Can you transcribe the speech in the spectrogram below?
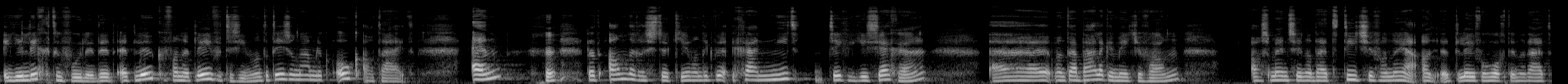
je licht te voelen, het leuke van het leven te zien. Want dat is er namelijk ook altijd. En dat andere stukje, want ik, ga niet tegen je zeggen, uh, want daar baal ik een beetje van. Als mensen inderdaad teachen van, nou ja, het leven hoort inderdaad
